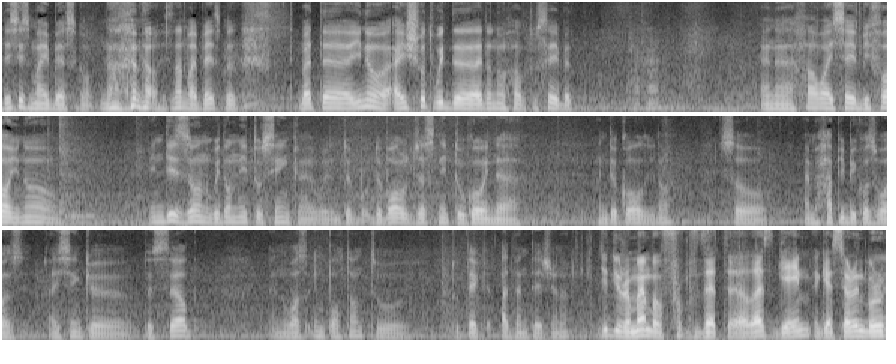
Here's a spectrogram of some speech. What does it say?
This is my best goal. No, no, it's not my best, but but uh, you know, I shoot with the I don't know how to say, but and uh, how I said before, you know, in this zone we don't need to think. Uh, the the ball just need to go in the in the goal, you know. So I'm happy because was I think uh, the third and was important to to take advantage, you know. Did you remember from that uh, last game against Orenburg?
